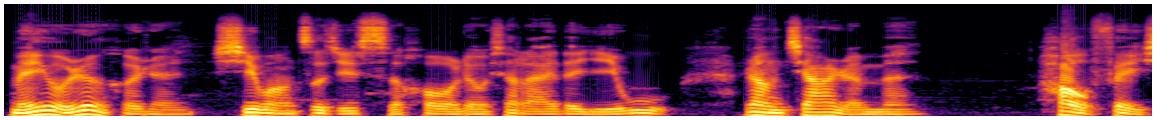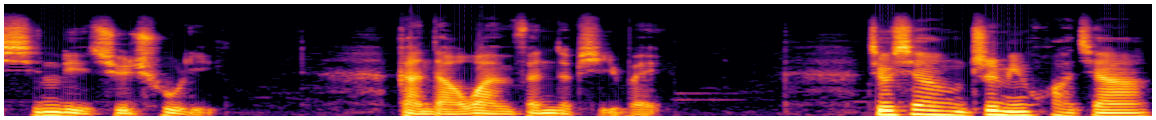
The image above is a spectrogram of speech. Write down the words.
没有任何人希望自己死后留下来的遗物让家人们耗费心力去处理。感到万分的疲惫，就像知名画家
